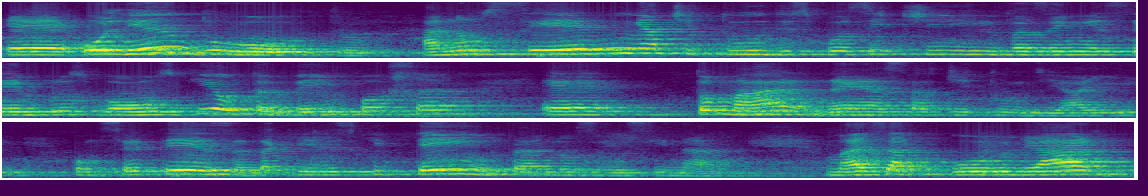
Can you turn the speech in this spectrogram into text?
é, olhando o outro, a não ser em atitudes positivas, em exemplos bons, que eu também possa é, tomar né, essa atitude aí, com certeza, daqueles que têm para nos ensinar. Mas a, o olhar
